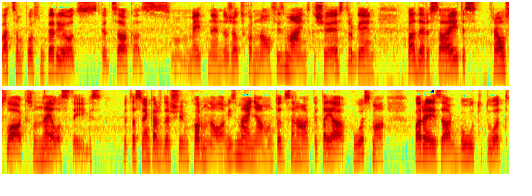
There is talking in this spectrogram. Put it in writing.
vecuma posma periods, kad sākās meitenēm dažādas hormonālas izmaiņas, ka šie estrogēni padara saites trauslākas un neelastīgas. Bet tas vienkārši dara šīm hormonālām izmaiņām, un tad sanāk, ka tajā posmā pareizāk būtu dot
